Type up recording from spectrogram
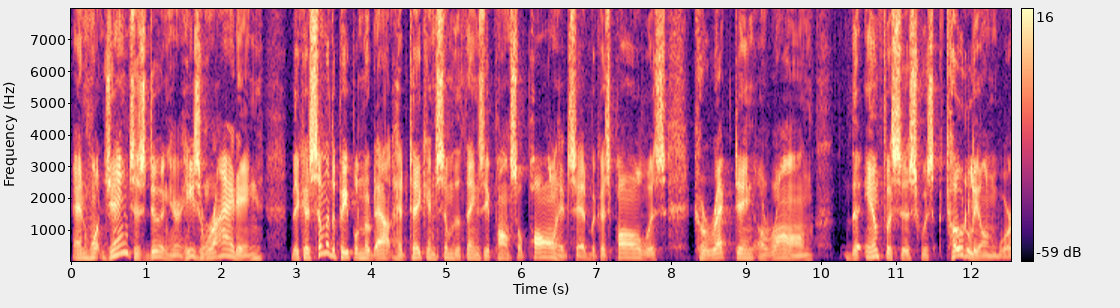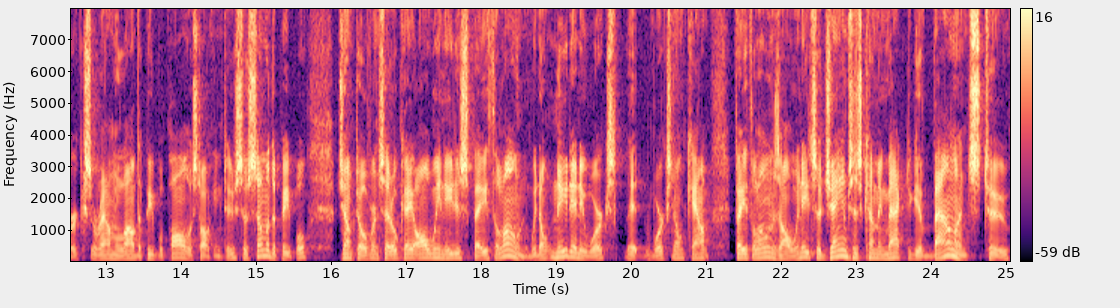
And what James is doing here, he's writing because some of the people, no doubt, had taken some of the things the Apostle Paul had said because Paul was correcting a wrong the emphasis was totally on works around a lot of the people Paul was talking to. So some of the people jumped over and said, okay, all we need is faith alone. We don't need any works. It, works don't count. Faith alone is all we need. So James is coming back to give balance to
